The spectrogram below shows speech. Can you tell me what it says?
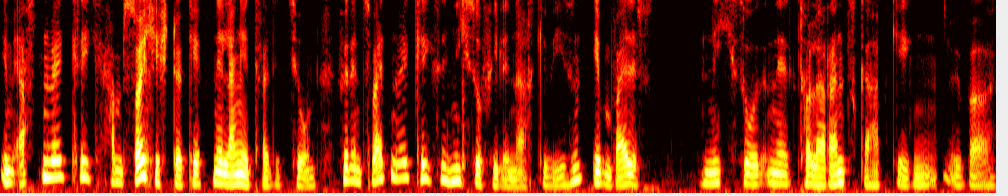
Im Ersten Weltkrieg haben solche Stöcke eine lange Tradition. Für den Zweiten Weltkrieg sind nicht so viele nachgewiesen, eben weil es nicht so eine Toleranz gab gegenüber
